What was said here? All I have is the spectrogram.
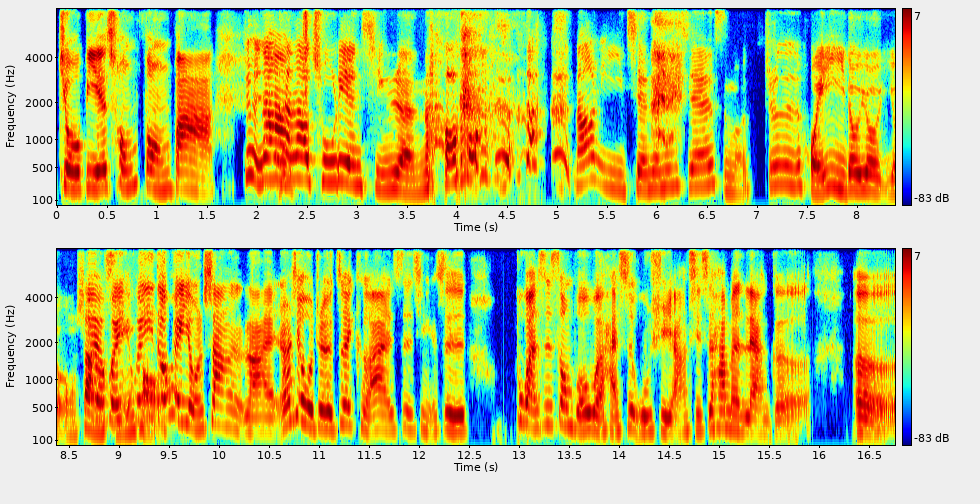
久别重逢吧，就很像看到初恋情人，然后 然后你以前的那些什么，就是回忆都又涌上，对，回回忆都会涌上来。而且我觉得最可爱的事情是，不管是宋博文还是吴许阳，其实他们两个呃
